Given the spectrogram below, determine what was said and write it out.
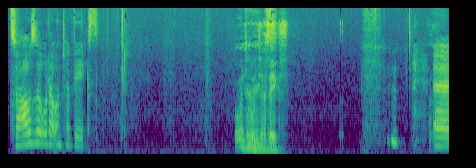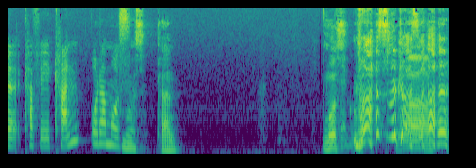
Zu Hause oder unterwegs? Unterwegs. Unterwegs. Äh, Kaffee kann oder muss? Muss. Kann. Muss. Was, Lukas?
